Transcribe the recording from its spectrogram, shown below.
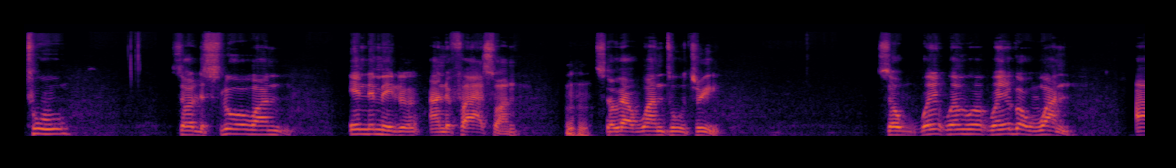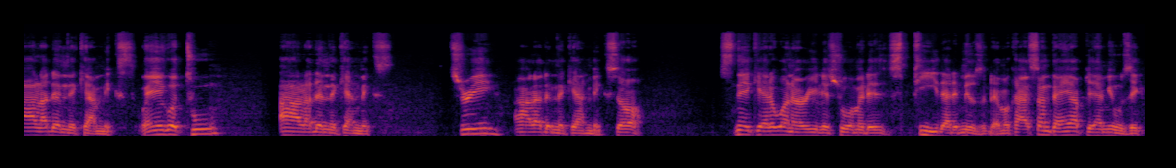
Two, so the slow one in the middle and the fast one. Mm-hmm. So we have one, two, three. So when when when you go one, all of them they can mix. When you go two, all of them they can mix. Three, all of them they can mix. So Snake here the to really show me the speed of the music them because sometimes you play music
